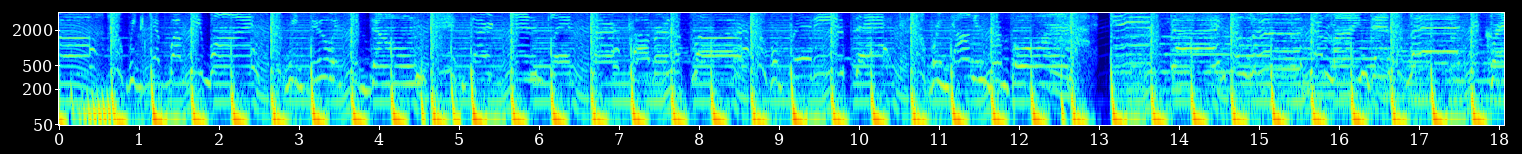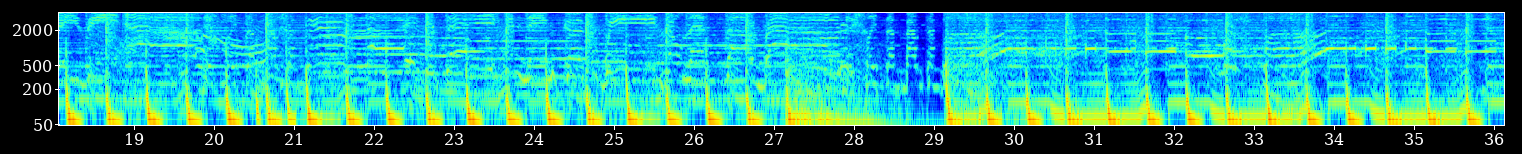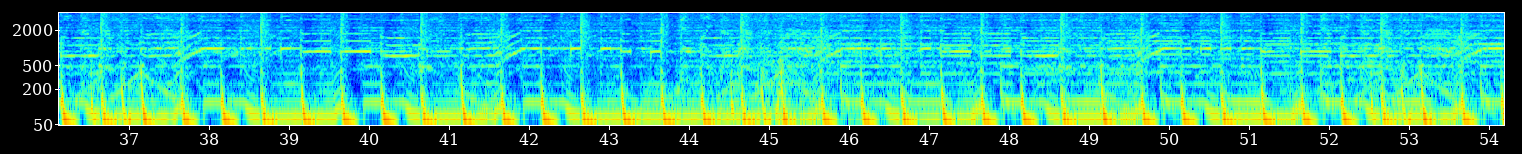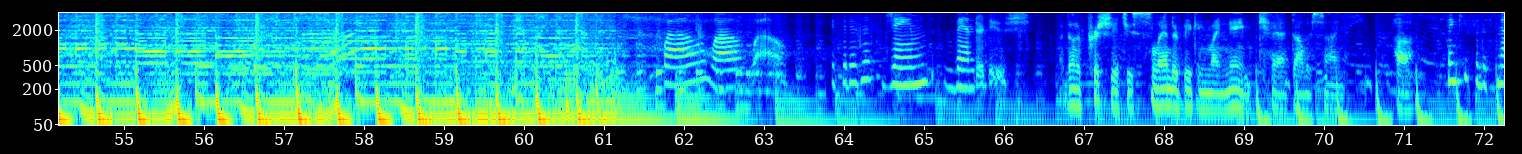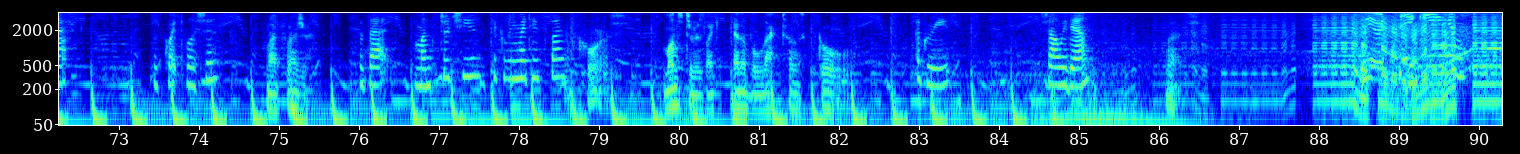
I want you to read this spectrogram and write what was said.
Well, well, well. If it isn't James Vanderdouche. I don't appreciate you slander beaking my name, cat dollar sign. Huh? Thank you for the snack. It was quite delicious. My pleasure. Was that Munster cheese tickling my taste buds? Of course. Munster is like edible lactose gold. Agreed. Shall we dance? Let's. We are taking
